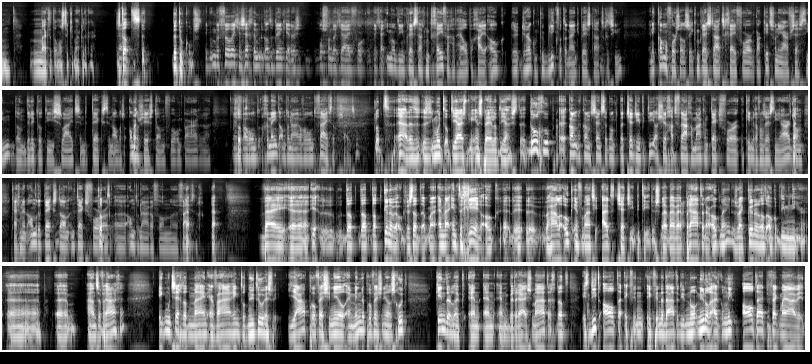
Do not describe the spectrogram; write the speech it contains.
maakt het allemaal een stukje makkelijker. Dus dat is de, de toekomst. Ik moet veel wat je zegt, dan moet ik altijd denken, ja, er is, los van dat jij voor dat jij iemand die een presentatie moet geven gaat helpen, ga je ook. Er, er is ook een publiek wat uiteindelijk die presentatie gaat zien. En ik kan me voorstellen, als ik een presentatie geef voor een paar kids van een jaar of 16, dan wil ik dat die slides en de tekst en alles anders is dan voor een paar uh, mensen van rond, gemeenteambtenaren van rond de 50 of zoiets. Klopt. Ja, dus, dus, je moet op de juiste manier inspelen op de juiste doelgroep. Maar kan, kan Sense, want bij ChatGPT, als je gaat vragen, maak een tekst voor kinderen van 16 jaar, dan krijg je een andere tekst dan een tekst voor uh, ambtenaren van uh, 50. Ja. ja wij, uh, dat, dat, dat kunnen we ook. Dus dat, maar, en wij integreren ook. we halen ook informatie uit ChatGPT. Dus wij, wij, wij praten daar ook mee. Dus wij kunnen dat ook op die manier um, aan ze vragen. Ik moet zeggen dat mijn ervaring tot nu toe is... ja, professioneel en minder professioneel is goed kinderlijk en, en, en bedrijfsmatig, dat is niet altijd. Ik vind, ik vind de data die er nu nog uitkomt niet altijd perfect. Maar ja,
